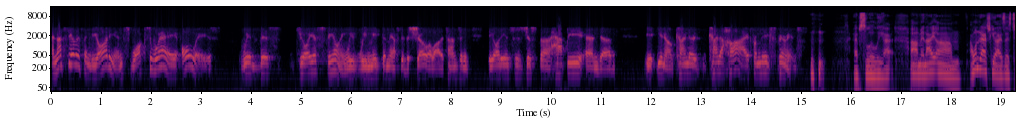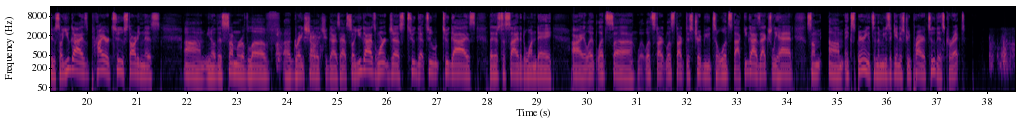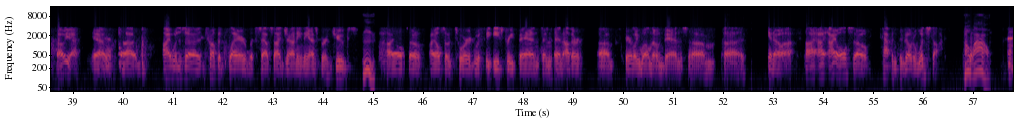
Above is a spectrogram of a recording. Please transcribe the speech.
And that's the other thing. The audience walks away always with this joyous feeling. We we meet them after the show a lot of times, and the audience is just uh, happy and uh, y- you know, kind of kind of high from the experience. Absolutely. I, um, and I, um, I wanted to ask you guys this too. So you guys, prior to starting this, um, you know, this summer of love, uh, great show that you guys have. So you guys weren't just two, two, two guys that just decided one day, all right, let, let's, uh, let, let's start, let's start this tribute to Woodstock. You guys actually had some, um, experience in the music industry prior to this, correct? Oh yeah, yeah. Um, I was a trumpet player with Southside Johnny and the Asbury Jukes. I also I also toured with the E Street Band and and other um, fairly well known bands. Um, uh, you know, uh, I, I I also happened to go to Woodstock. Oh, wow.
